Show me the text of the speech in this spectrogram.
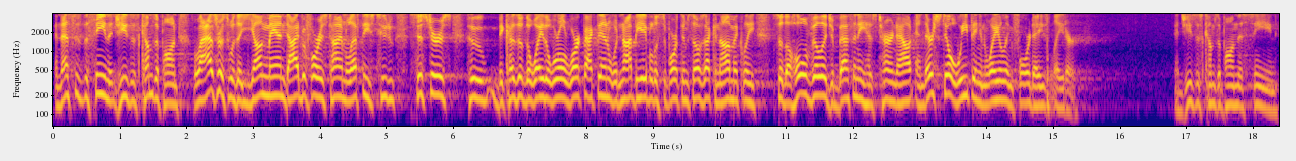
And this is the scene that Jesus comes upon. Lazarus was a young man, died before his time, left these two sisters who, because of the way the world worked back then, would not be able to support themselves economically. So the whole village of Bethany has turned out, and they're still weeping and wailing four days later. And Jesus comes upon this scene,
